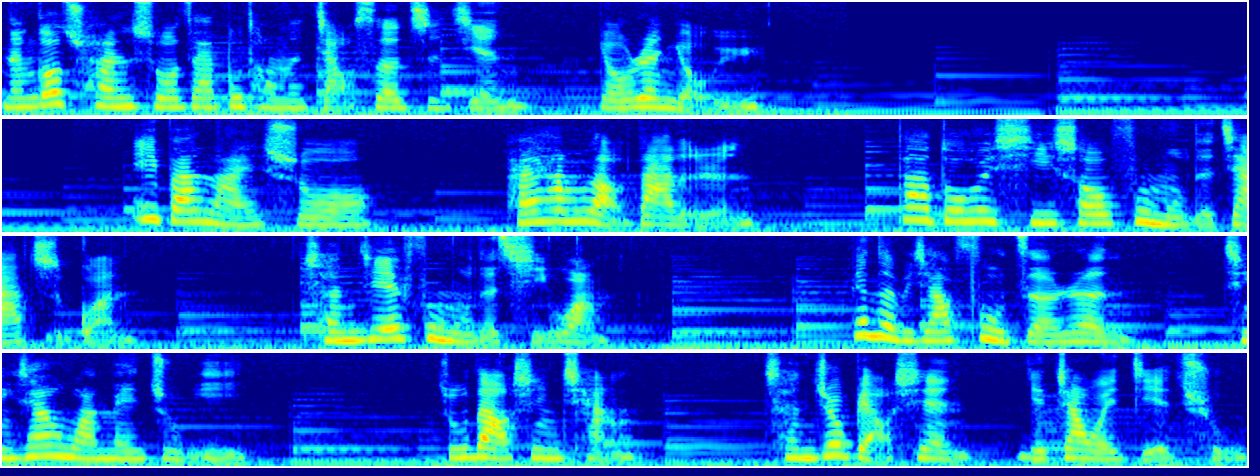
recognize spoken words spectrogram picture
能够穿梭在不同的角色之间，游刃有余。一般来说，排行老大的人，大多会吸收父母的价值观，承接父母的期望，变得比较负责任，倾向完美主义，主导性强，成就表现也较为杰出。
